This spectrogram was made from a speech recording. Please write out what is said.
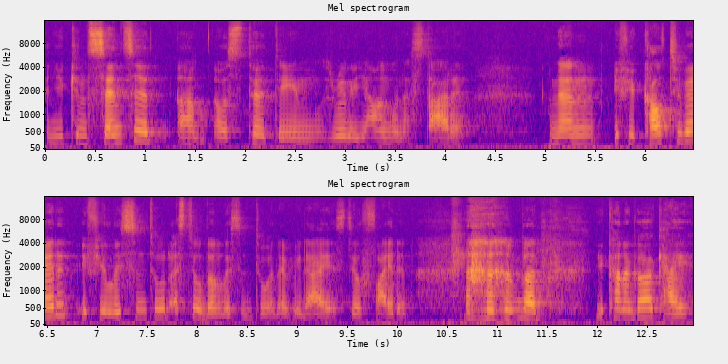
and you can sense it. Um, I was 13, I was really young when I started. And then if you cultivate it, if you listen to it, I still don't listen to it every day, I still fight it. but you kind of go, okay,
